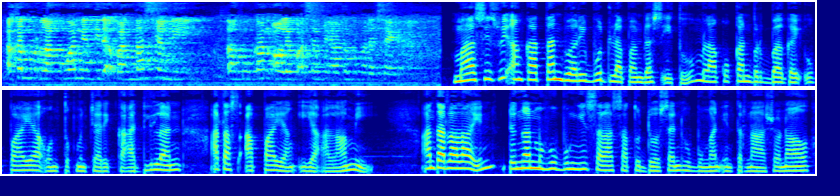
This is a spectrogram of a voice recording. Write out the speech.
akan perlakuan yang tidak pantas yang dilakukan oleh Pak Syafriato kepada saya. Mahasiswi angkatan 2018 itu melakukan berbagai upaya untuk mencari keadilan atas apa yang ia alami. Antara lain dengan menghubungi salah satu dosen hubungan internasional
